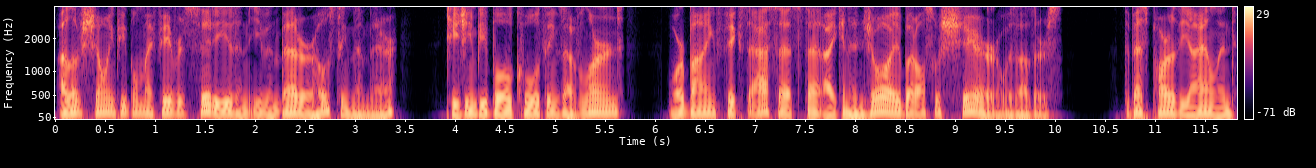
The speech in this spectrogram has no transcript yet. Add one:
I love showing people my favorite cities and even better, hosting them there, teaching people cool things I've learned, or buying fixed assets that I can enjoy but also share with others. The best part of the island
